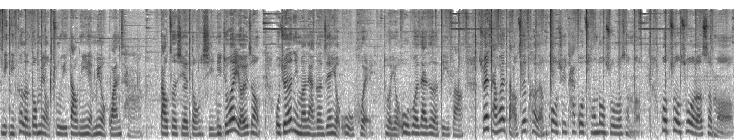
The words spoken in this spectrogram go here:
你你可能都没有注意到，你也没有观察。到这些东西，你就会有一种，我觉得你们两个人之间有误会，对，有误会在这个地方，所以才会导致可能过去太过冲动说了什么，或做错了什么，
